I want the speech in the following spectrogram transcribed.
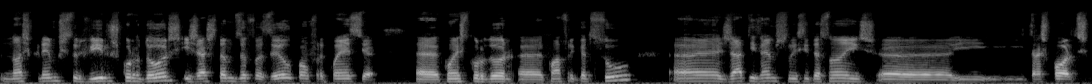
nós queremos servir os corredores e já estamos a fazê-lo com frequência uh, com este corredor com a África do Sul. já tivemos solicitações e, e, transportes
